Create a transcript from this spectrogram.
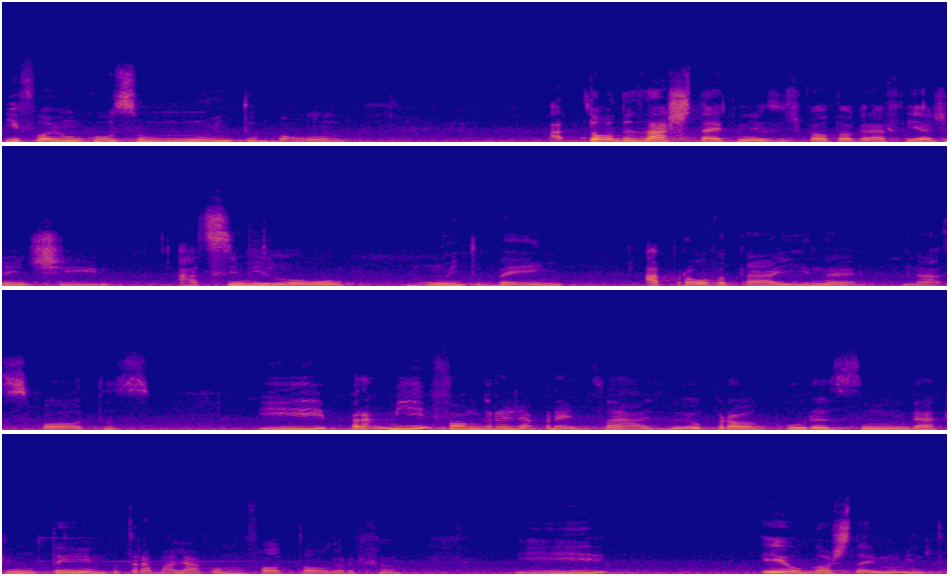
E foi um curso muito bom. Todas as técnicas de fotografia a gente assimilou muito bem. A prova está aí, né, nas fotos. E para mim foi um grande aprendizado. Eu procuro assim daqui a um tempo trabalhar como fotógrafa e eu gostei muito.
